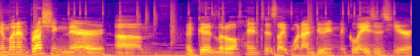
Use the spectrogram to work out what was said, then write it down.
And when I'm brushing there, um, a good little hint is like when I'm doing the glazes here,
